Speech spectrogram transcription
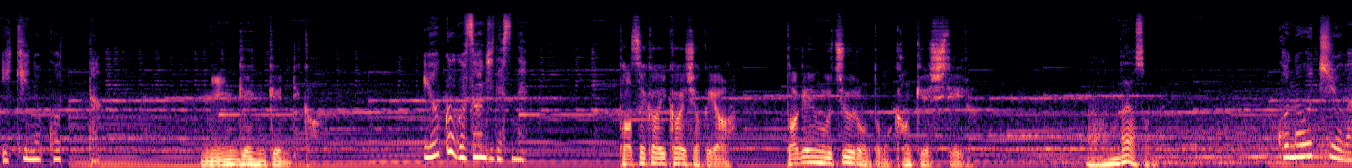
生き残った。人間原理か。よくご存知ですね。多世界解釈や多元宇宙論とも関係している。なんだよそれ。この宇宙は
